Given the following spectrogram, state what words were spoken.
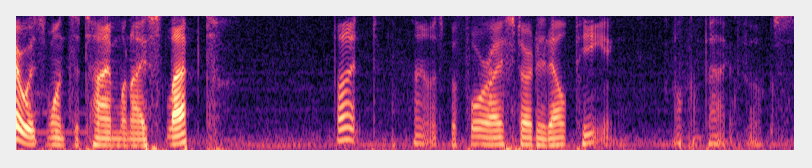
there was once a time when I slept, but that was before I started LPing. Welcome back, folks.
